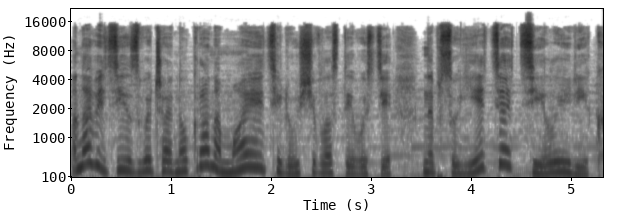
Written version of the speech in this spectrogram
а навіть зі звичайного крана має цілющі властивості, не псується цілий рік.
